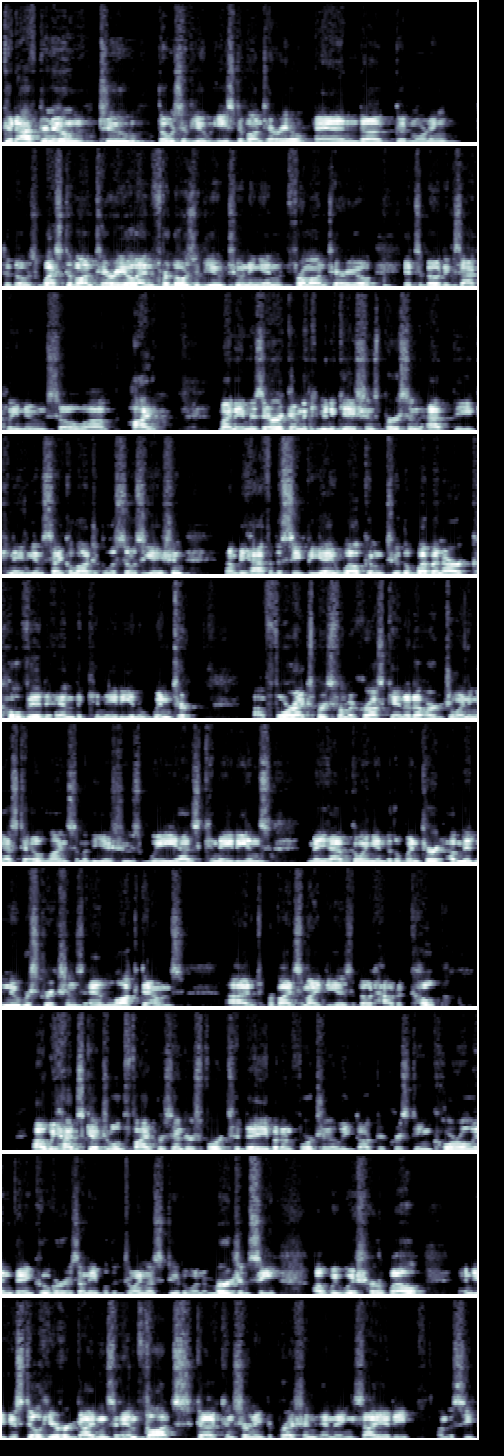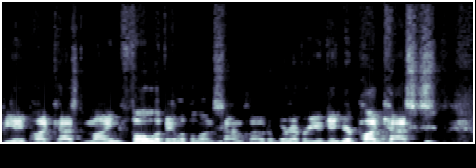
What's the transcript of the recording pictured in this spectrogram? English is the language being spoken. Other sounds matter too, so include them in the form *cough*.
Good afternoon to those of you east of Ontario, and uh, good morning to those west of Ontario. And for those of you tuning in from Ontario, it's about exactly noon. So, uh, hi, my name is Eric. I'm the communications person at the Canadian Psychological Association. On behalf of the CPA, welcome to the webinar COVID and the Canadian Winter. Uh, four experts from across Canada are joining us to outline some of the issues we as Canadians may have going into the winter amid new restrictions and lockdowns, uh, and to provide some ideas about how to cope. Uh, we had scheduled five presenters for today, but unfortunately, Dr. Christine Korol in Vancouver is unable to join us due to an emergency. Uh, we wish her well, and you can still hear her guidance and thoughts uh, concerning depression and anxiety on the CPA podcast Mindful, available on SoundCloud and wherever you get your podcasts.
